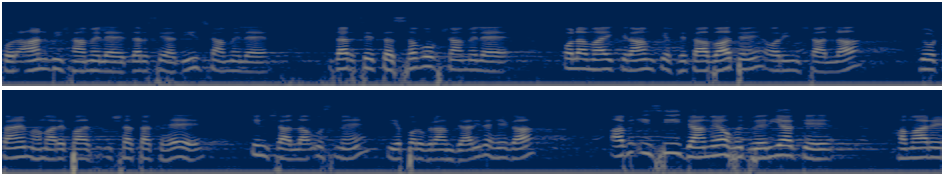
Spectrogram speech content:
قرآن بھی شامل ہے، درس حدیث شامل ہے، درس تصوف شامل ہے، علماء کرام کے خطابات ہیں اور انشاءاللہ جو ٹائم ہمارے پاس عشاء تک ہے، انشاءاللہ اس میں یہ پروگرام جاری رہے گا۔ اب اسی جامعہ حجویریہ کے ہمارے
